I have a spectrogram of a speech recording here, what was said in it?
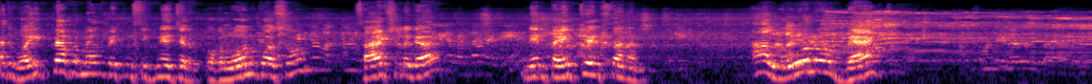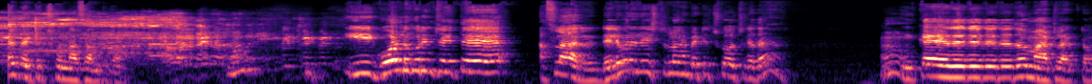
అది వైట్ పేపర్ మీద పెట్టిన సిగ్నేచర్ ఒక లోన్ కోసం సాక్షులుగా నేను టైప్ చేస్తానని ఆ లోను బ్యాంక్ పెట్టించుకున్నా సంతకం. ఈ గోల్డ్ గురించి అయితే అసలు డెలివరీ లిస్టులోనే పెట్టించుకోవచ్చు కదా? ఇంకా ఏదేదేదేదో మాట్లాడటం.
